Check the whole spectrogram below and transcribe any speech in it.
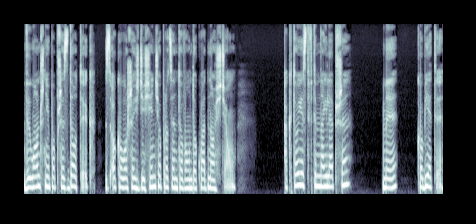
wyłącznie poprzez dotyk z około 60% dokładnością. A kto jest w tym najlepszy? My, kobiety.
